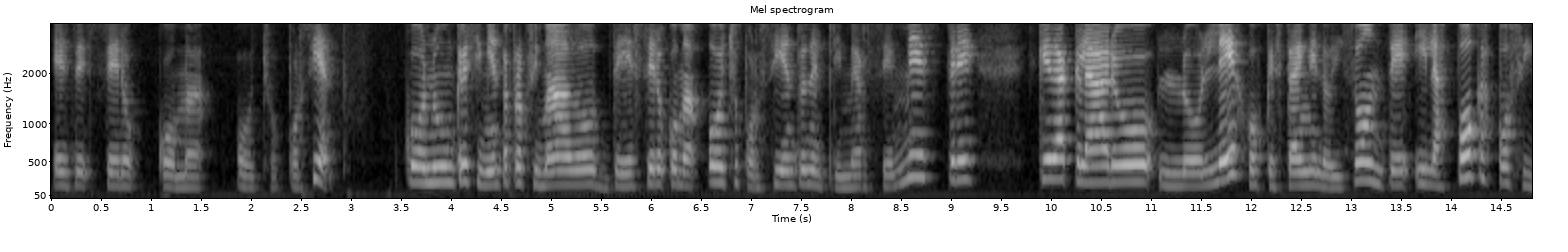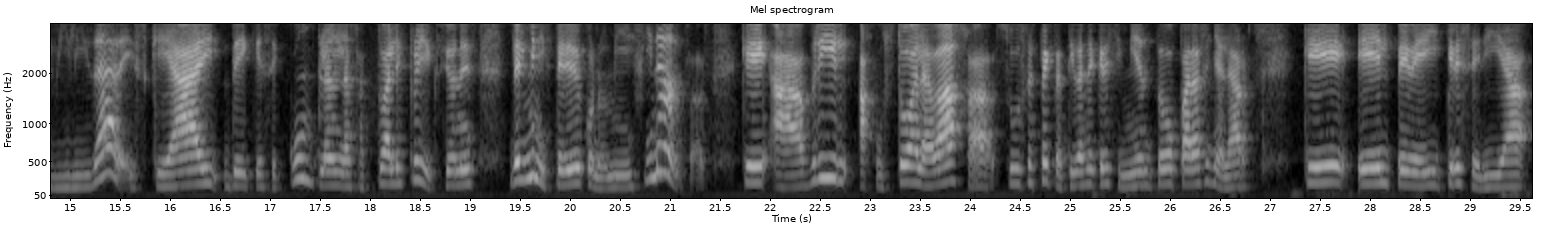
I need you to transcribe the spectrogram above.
es de 0,8% con un crecimiento aproximado de 0,8% en el primer semestre, queda claro lo lejos que está en el horizonte y las pocas posibilidades que hay de que se cumplan las actuales proyecciones del Ministerio de Economía y Finanzas, que a abril ajustó a la baja sus expectativas de crecimiento para señalar que el PBI crecería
